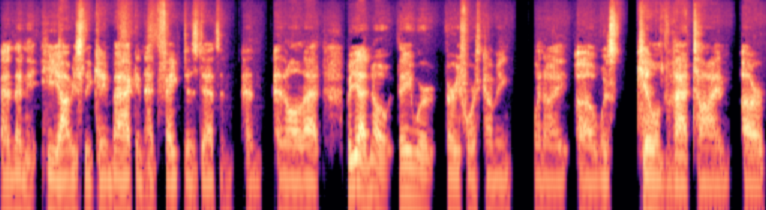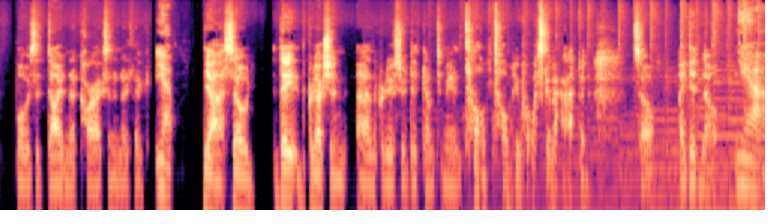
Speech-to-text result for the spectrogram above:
And then he obviously came back and had faked his death and, and, and all that. But yeah, no, they were very forthcoming when I uh, was killed that time or what was it, died in a car accident, I think. Yeah. Yeah. So they, the production, uh, the producer did come to me and tell, told me what was going to happen. So I did know. Yeah.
